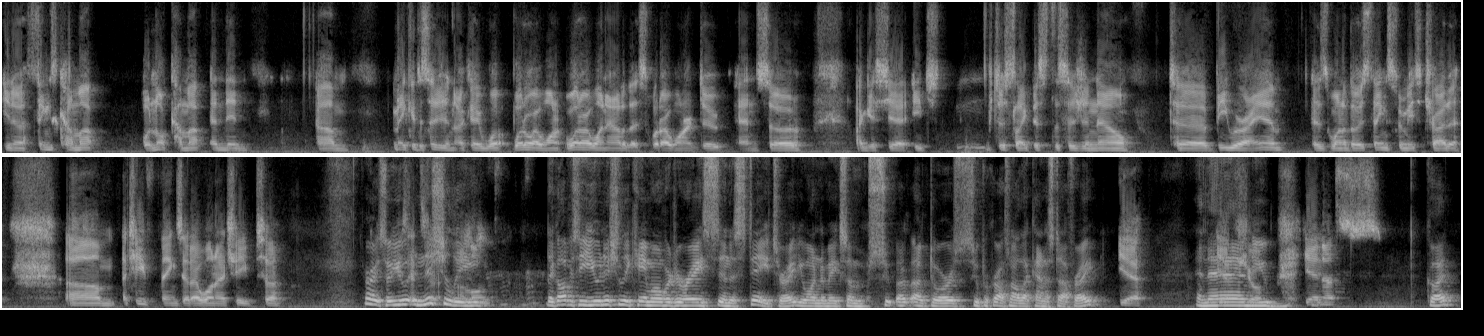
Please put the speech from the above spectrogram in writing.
you know, things come up or not come up, and then. Um, make a decision okay what what do i want what do i want out of this what do i want to do and so i guess yeah each just like this decision now to be where i am is one of those things for me to try to um, achieve things that I want to achieve. So, all right. So you initially, like obviously, you initially came over to race in the states, right? You wanted to make some su- uh, outdoors, supercross, and all that kind of stuff, right? Yeah. And then yeah, sure. you. Yeah. No. Go ahead.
